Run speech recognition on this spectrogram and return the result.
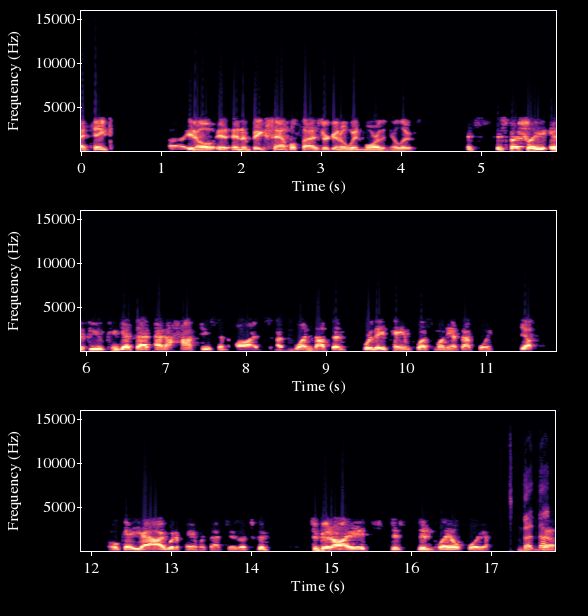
I think, uh, you know, in, in a big sample size, you're going to win more than you lose. It's, especially if you can get that at a half decent odds. Mhm. One nothing. Were they paying plus money at that point? Yep. Okay, yeah, I would have hammered that too. That's good. It's a good eye. It just didn't play out for you. That that Yeah.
